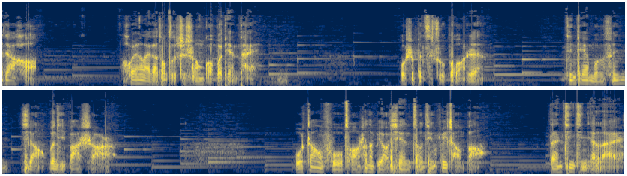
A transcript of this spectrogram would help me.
家好，欢迎来到种子之声广播电台，我是本次主播广任。今天我们分享问题八十二。我丈夫床上的表现曾经非常棒，但近几年来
